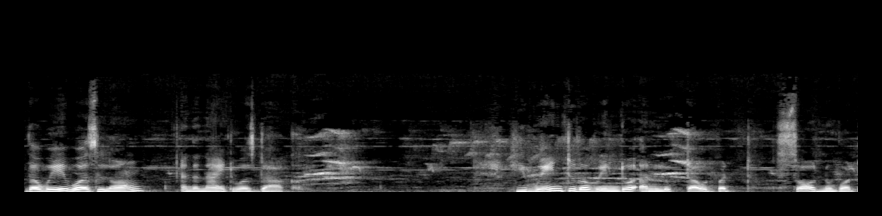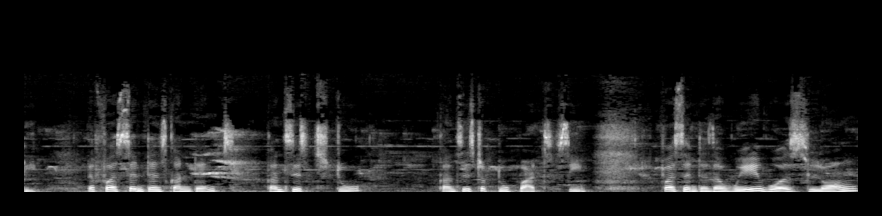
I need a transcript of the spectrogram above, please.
The way was long and the night was dark. He went to the window and looked out but saw nobody. The first sentence contains consists to consists of two parts. See, first sentence the way was long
